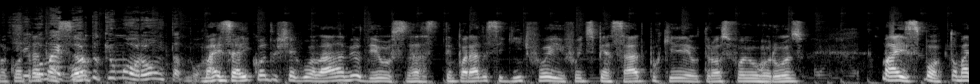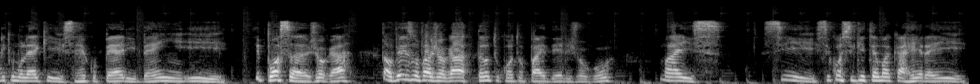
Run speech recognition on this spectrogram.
uma Chegou mais contratação. gordo que o Moronta, pô. Mas aí quando chegou lá, meu Deus, na temporada seguinte foi, foi dispensado porque o troço foi horroroso. Mas, bom, tomara que o moleque se recupere bem e, e possa jogar. Talvez não vá jogar tanto quanto o pai dele jogou, mas se, se conseguir ter uma carreira aí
